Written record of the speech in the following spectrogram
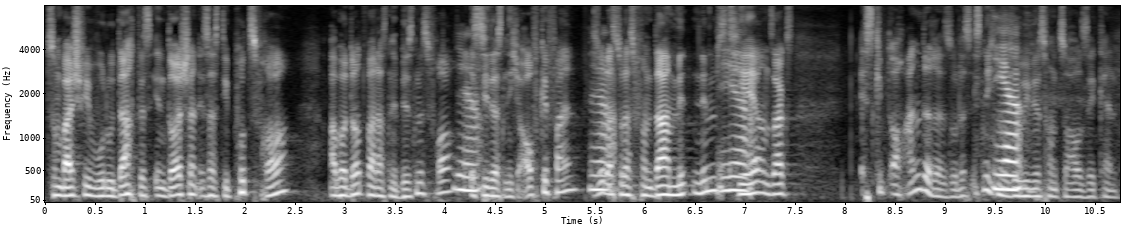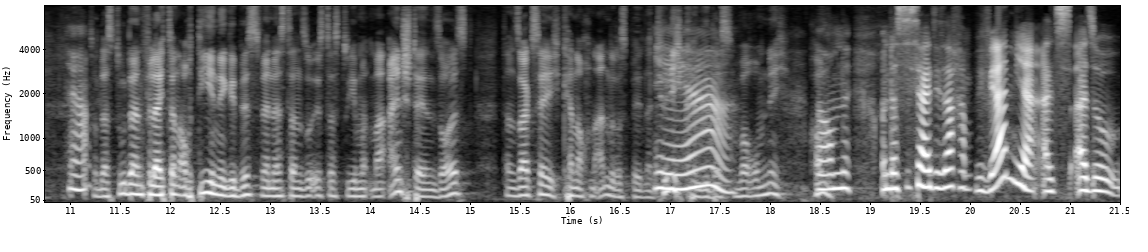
zum Beispiel, wo du dachtest, in Deutschland ist das die Putzfrau, aber dort war das eine Businessfrau? Ja. Ist dir das nicht aufgefallen? Ja. So, dass du das von da mitnimmst ja. hierher und sagst, es gibt auch andere, so das ist nicht nur so, wie wir es von zu Hause kennen. Ja. So dass du dann vielleicht dann auch diejenige bist, wenn es dann so ist, dass du jemand mal einstellen sollst, dann sagst, hey, ich kenne auch ein anderes Bild. Natürlich ja. können wir das. Warum nicht? Komm. Warum nicht? Und das ist ja halt die Sache. Wir werden ja als also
